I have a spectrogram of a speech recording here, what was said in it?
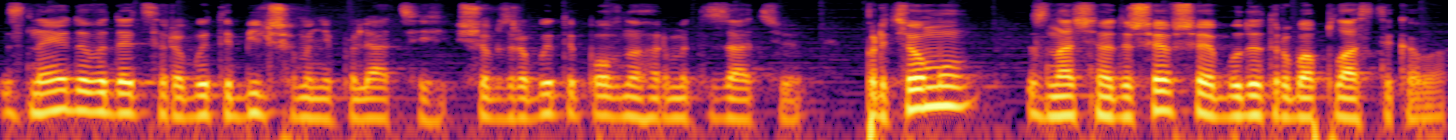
З нею доведеться робити більше маніпуляцій, щоб зробити повну герметизацію. При цьому значно дешевше буде труба пластикова.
